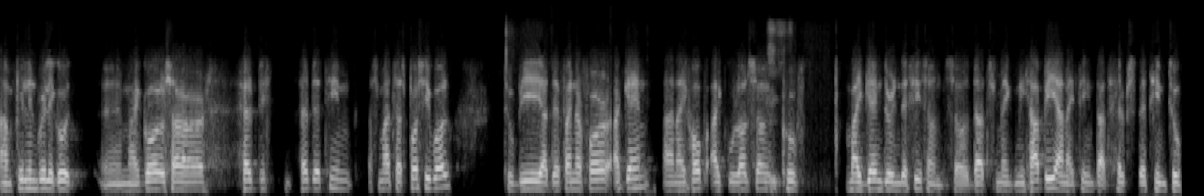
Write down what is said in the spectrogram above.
I'm feeling really good. Uh, my goals are help this, help the team as much as possible to be at the Final Four again, and I hope I could also improve my game during the season. So that's make me happy, and I think that helps the team too.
